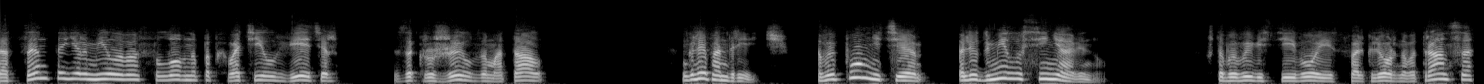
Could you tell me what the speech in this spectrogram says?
доцента Ермилова словно подхватил ветер, закружил, замотал. Глеб Андреевич, вы помните Людмилу Синявину? Чтобы вывести его из фольклорного транса,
